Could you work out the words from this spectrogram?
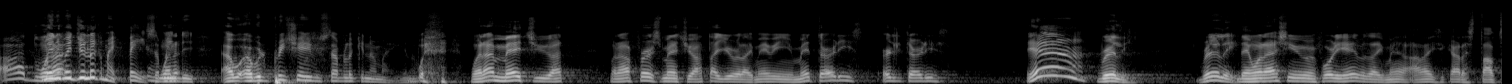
I when, mean, I, but you look at my face. I mean, I, would appreciate if you stop looking at my, you know. when I met you, I, when I first met you, I thought you were like maybe in your mid 30s, early 30s. Yeah, Really? really. Then when I asked you you were 48, I was like, man, I like, gotta stop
